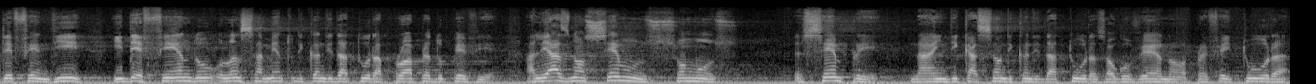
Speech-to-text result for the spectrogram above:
defendi e defendo o lançamento de candidatura própria do PV. Aliás, nós somos, somos eh, sempre na indicação de candidaturas ao governo, à prefeitura,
